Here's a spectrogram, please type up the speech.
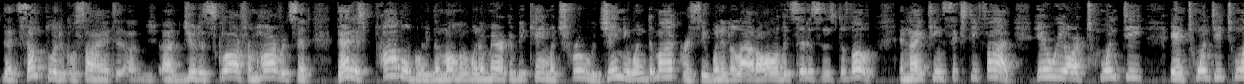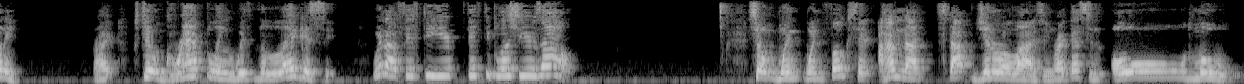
that some political scientist, uh, uh, Judith Shklar from Harvard said, that is probably the moment when America became a true, genuine democracy, when it allowed all of its citizens to vote in 1965. Here we are 20 in 2020, right? Still grappling with the legacy. We're not 50 year, 50 plus years out. So when, when folks said, I'm not, stop generalizing, right? That's an old move,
